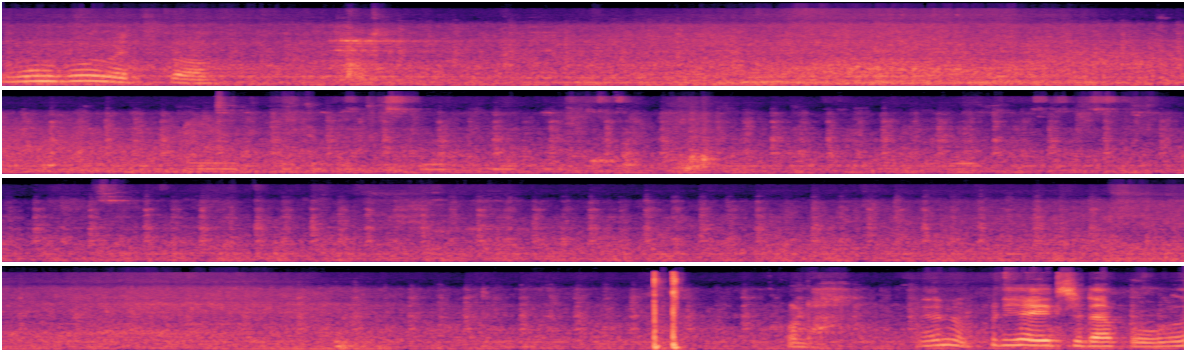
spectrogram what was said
மூணு பூ வச்சுக்கோ கொண்டா என்ன இப்படி ஆயிடுச்சுடா பூவு?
